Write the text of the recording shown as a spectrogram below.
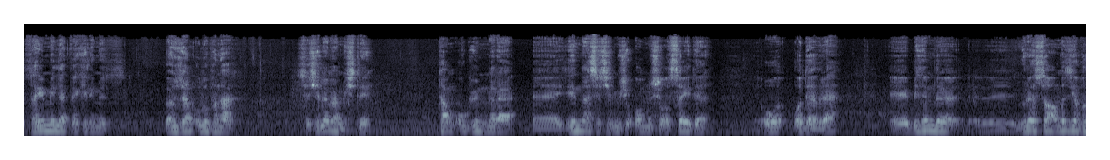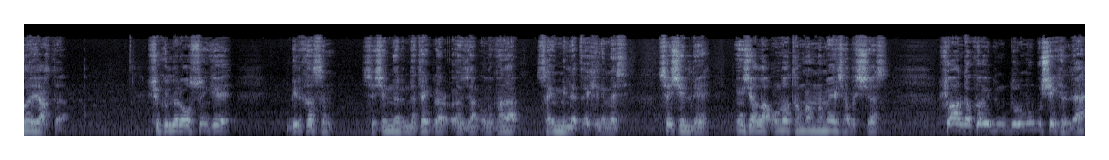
Sayın Milletvekilimiz Özcan Ulupınar seçilememişti. Tam o günlere e, yeniden seçilmiş olmuş olsaydı o, o devre e, bizim de e, güreş sahamız yapılacaktı. Şükürler olsun ki 1 Kasım seçimlerinde tekrar Özcan Ulupınar Sayın Milletvekilimiz seçildi. İnşallah onu da tamamlamaya çalışacağız. Şu anda köyün durumu bu şekilde.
